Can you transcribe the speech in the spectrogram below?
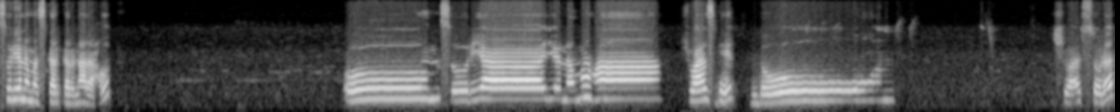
सूर्य नमस्कार करणार आहोत. ओम सूर्याय नमहा श्वास घेत दोन. श्वास सोडत.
